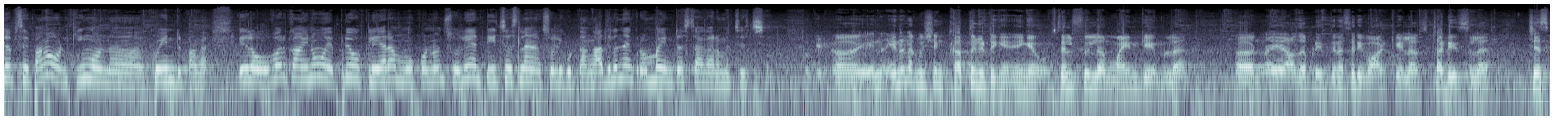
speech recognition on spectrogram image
பிஷப்ஸ் இருப்பாங்க ஒன் கிங் ஒன் குயின் இருப்பாங்க. இதில் ஒவ்வொரு காயினும் எப்படி கிளியராக மூவ் பண்ணணும்னு சொல்லி என் டீச்சர்ஸ்லாம் எனக்கு சொல்லி கொடுத்தாங்க. அதுலேருந்து எனக்கு ரொம்ப இன்ட்ரெஸ்ட் ஆக ஆரம்பிச்சிருச்சு. ஓகே என்ன என்னென்ன விஷயம் கற்றுக்கிட்டீங்க நீங்கள் செல்ஃப் இல்லை மைண்ட் கேமில் அது எப்படி தினசரி வாழ்க்கையில் ஸ்டடீஸில் செஸ்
